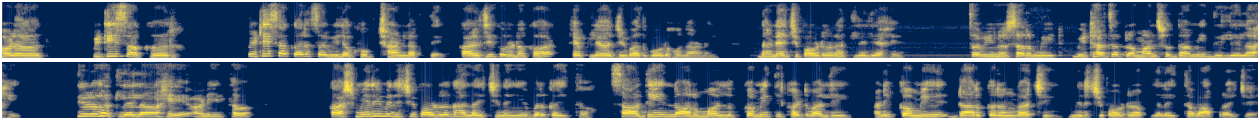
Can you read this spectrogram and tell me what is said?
हळद, पिठी साखर. पिठी साखर चवीला खूप छान लागते. काळजी करू नका, ठेपले अजिबात गोड होणार नाही. धण्याची पावडर घातलेली आहे. चवीनुसार मीठ. मिठाचं प्रमाण सुद्धा मी दिलेलं आहे. तीळ घातलेलं आहे आणि इथं काश्मीरी मिरची पावडर घालायची नाहीये बरं का इथं. साधी नॉर्मल कमी तिखटवाली आणि कमी डार्क रंगाची मिरची पावडर आपल्याला इथं वापरायची आहे.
